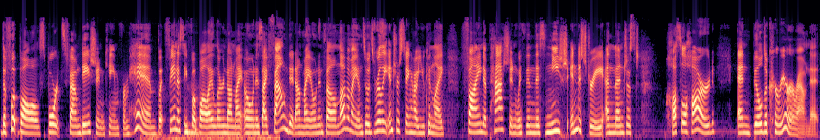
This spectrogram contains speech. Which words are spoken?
the football sports foundation came from him. But fantasy mm-hmm. football, I learned on my own as I found it on my own and fell in love on my own. So it's really interesting how you can like find a passion within this niche industry and then just hustle hard and build a career around it.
